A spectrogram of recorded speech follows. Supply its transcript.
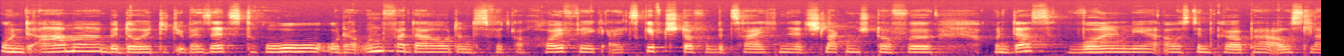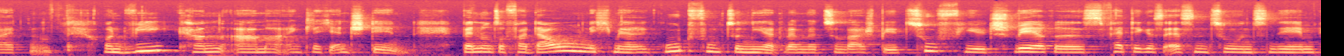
Und Ama bedeutet übersetzt roh oder unverdaut und es wird auch häufig als Giftstoffe bezeichnet, Schlackenstoffe und das wollen wir aus dem Körper ausleiten. Und wie kann Ama eigentlich entstehen? Wenn unsere Verdauung nicht mehr gut funktioniert, wenn wir zum Beispiel zu viel schweres, fettiges Essen zu uns nehmen,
